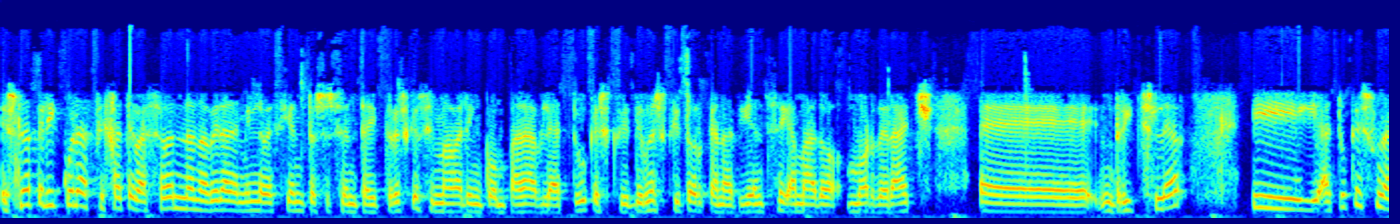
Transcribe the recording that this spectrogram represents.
Es una película, fíjate, basada en una novela de 1963 que se llamaba El incomparable Atuk, de un escritor canadiense llamado Morderach eh, Richler. Y Atuk es una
